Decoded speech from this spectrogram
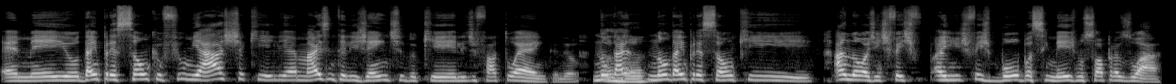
É meio. dá a impressão que o filme acha que ele é mais inteligente do que ele de fato é, entendeu? Não, uhum. dá, não dá a impressão que. Ah, não, a gente fez, a gente fez bobo assim mesmo só pra zoar.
